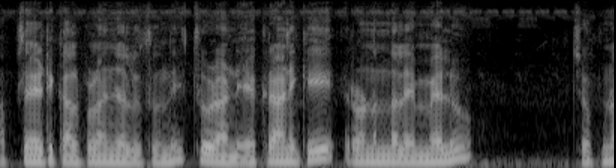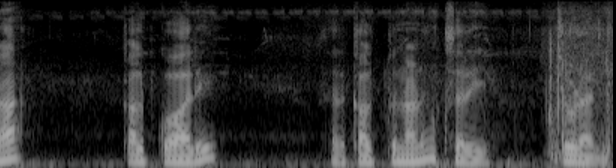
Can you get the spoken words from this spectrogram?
అప్సైట్ కలపడం జరుగుతుంది. చూడండి ఎకరానికి రెండు వందల ఎంఎల్ చొప్పున కలుపుకోవాలి. సరే కలుపుతున్నాను ఒకసారి చూడండి.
